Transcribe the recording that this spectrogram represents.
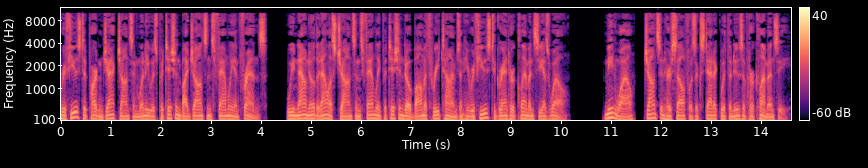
refused to pardon Jack Johnson when he was petitioned by Johnson's family and friends. We now know that Alice Johnson's family petitioned Obama three times and he refused to grant her clemency as well. Meanwhile, Johnson herself was ecstatic with the news of her clemency.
